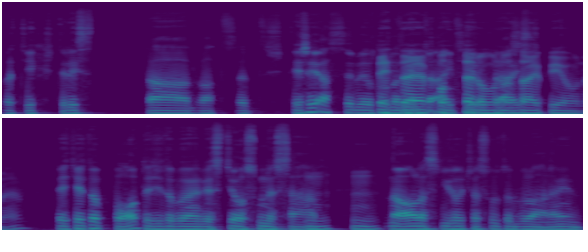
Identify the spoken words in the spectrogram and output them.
za těch 424 asi byl Teď to je to pod IPO na. IPO, ne? Teď je to pod, teď je to bude 280, Hmm, hmm. no ale svýho času to bylo, já nevím,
